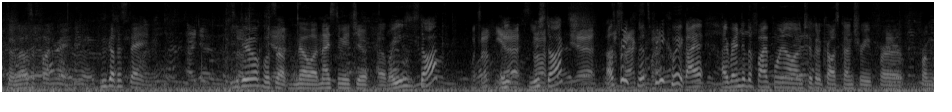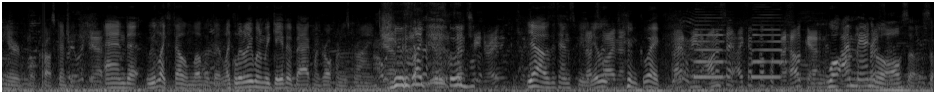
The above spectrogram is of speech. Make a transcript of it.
That was a fun race. Who got the Stang? I do. You do? What's up? Noah, nice to meet you. Uh, are you stock? What's up? Are you- Yeah. You stock? Yeah. That's pretty. Saxon, That's pretty quick. I I rented the 5.0 and took it across country for from here, well, cross country, Yeah. and uh, we like fell in love with it. Like literally when we gave it back, my girlfriend was crying. Yeah. She was like, It was a 10 speed, right? yeah, it was a 10 speed. That's it was why, man. quick. I mean, honestly, I kept up with the Hellcat. Well, I I'm was manual impressed. also, so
